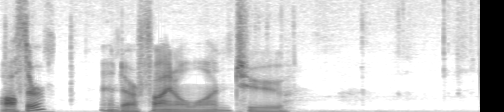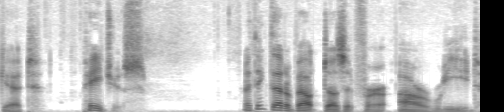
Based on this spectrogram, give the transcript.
author and our final one to get pages. I think that about does it for our read.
